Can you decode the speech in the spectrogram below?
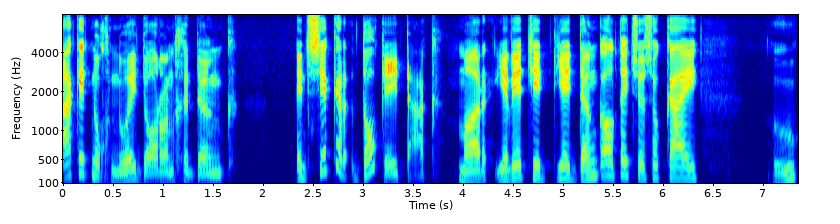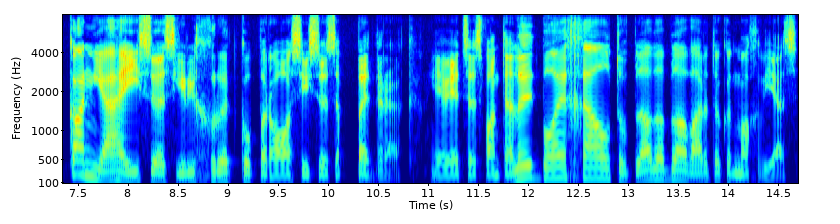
ek het nog nooit daaraan gedink en seker dalk het ek, maar jy weet jy jy dink altyd soos okay, hoe kan jy soos hierdie groot korporasies soos 'n pit druk? Jy weet soos want hulle het baie geld of blablabla bla, bla, wat dit ook al mag wees.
